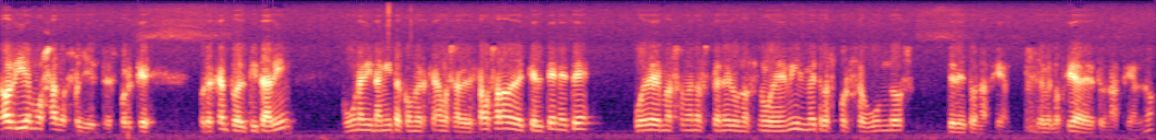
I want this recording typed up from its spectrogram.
no liemos a los oyentes, porque, por ejemplo, el titadín, una dinamita comercial, vamos a ver, estamos hablando de que el TNT puede más o menos tener unos 9.000 metros por segundo de detonación, de velocidad de detonación, ¿no?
